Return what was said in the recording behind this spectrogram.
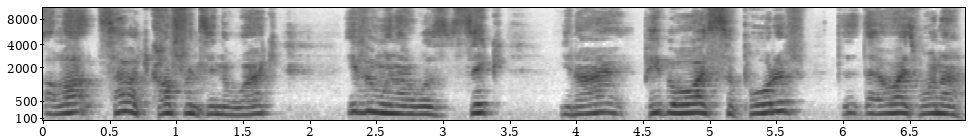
a lot, so much confidence in the work. Even when I was sick, you know, people are always supportive. They- They always want to.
